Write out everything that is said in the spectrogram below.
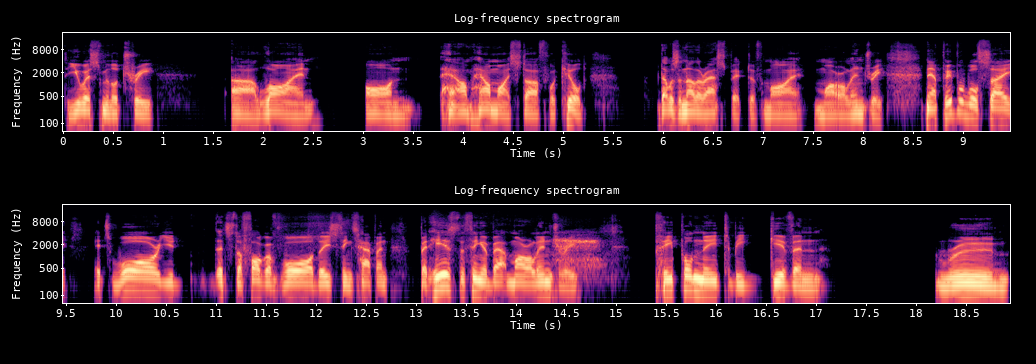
the US military uh, line on how, how my staff were killed. That was another aspect of my moral injury. Now, people will say it's war, you, it's the fog of war, these things happen. But here's the thing about moral injury people need to be given room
